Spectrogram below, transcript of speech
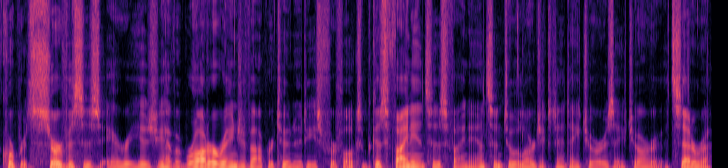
corporate services areas, you have a broader range of opportunities for folks because finance is finance, and to a large extent, HR is HR, et cetera.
